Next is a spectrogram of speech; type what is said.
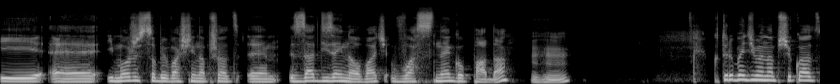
I, e, I możesz sobie właśnie na przykład e, zadesignować własnego pada, Mhm. Który będzie miał na przykład,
